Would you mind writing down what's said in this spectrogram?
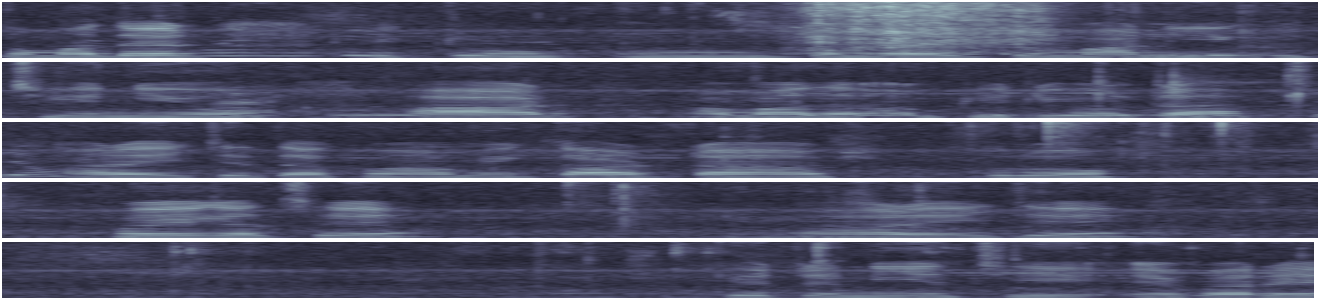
তোমাদের একটু তোমরা একটু মানিয়ে গুছিয়ে নিও। আর আমার ভিডিওটা, আর এই যে দেখো, আমি কারটা পুরো হয়ে গেছে। আর এই যে কেটে নিয়েছি এবারে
